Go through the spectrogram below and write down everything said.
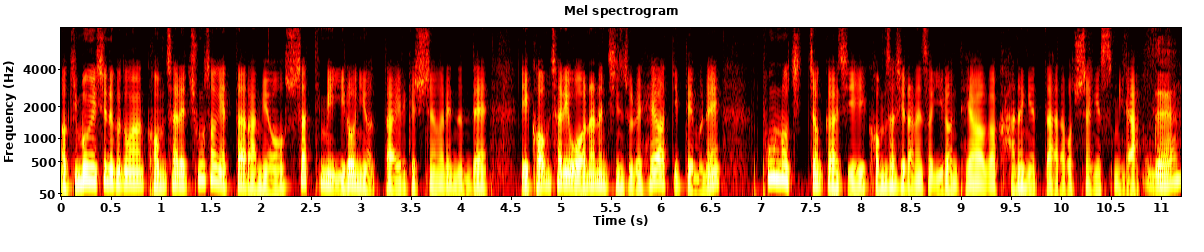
어, 김봉현 씨는 그동안 검찰에 충성했다라며 수사팀의 일원이었다 이렇게 주장을 했는데 이 검찰이 원하는 진술을 해왔기 때문에 폭로 직전까지 검사실 안에서 이런 대화가 가능했다라고 주장했습니다. 네.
